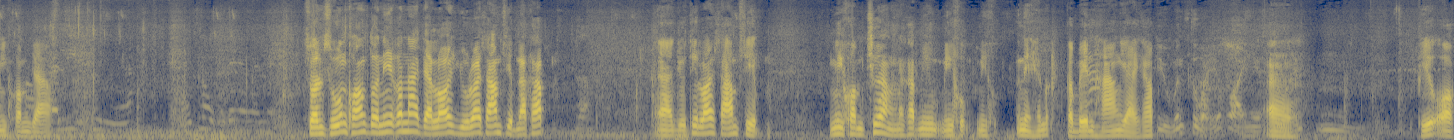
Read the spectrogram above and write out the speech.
มีความยาว ส่วนสูงของตัวนี้ก็น่าจะร้อยอยู่ร้อยสามสิบนะครับอ่าอยู่ที่ร้อยสามสิบมีความเชื่องนะครับ มีมีมีนี่เห็นไหมกระเบนหางใหญ่ครับผิวมันสวยกว่าอย่างเงี้ยเออมผิวออก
